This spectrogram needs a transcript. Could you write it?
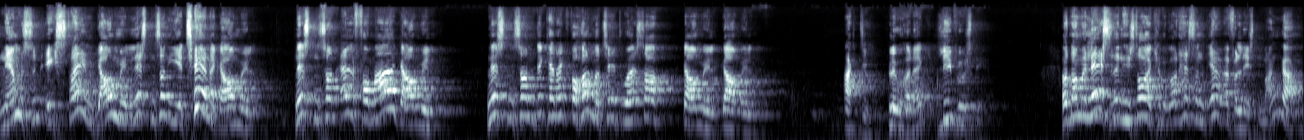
Nærmest sådan ekstrem gavmild, næsten sådan irriterende gavmild. Næsten sådan alt for meget gavmild. Næsten sådan, det kan jeg da ikke forholde mig til, at du er så gavmild, gavmild. Agtig blev han ikke, lige pludselig. Og når man læser den historie, kan man godt have sådan, jeg har i hvert fald læst den mange gange,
